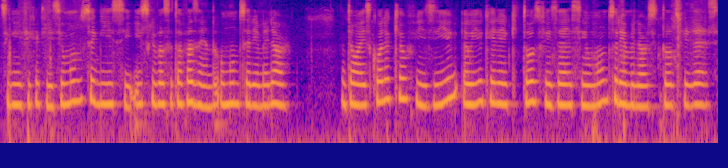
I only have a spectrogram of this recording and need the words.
Significa que se o mundo seguisse isso que você está fazendo, o mundo seria melhor? Então, a escolha que eu fiz, eu ia querer que todos fizessem, o mundo seria melhor se todos fizessem?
